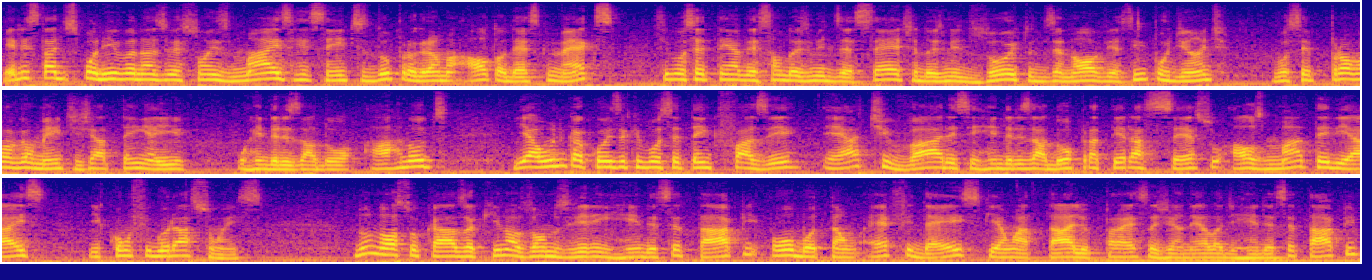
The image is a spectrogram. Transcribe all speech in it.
Ele está disponível nas versões mais recentes do programa Autodesk Max. Se você tem a versão 2017, 2018, 2019 e assim por diante, você provavelmente já tem aí o renderizador Arnold e a única coisa que você tem que fazer é ativar esse renderizador para ter acesso aos materiais e configurações. No nosso caso aqui nós vamos vir em Render Setup ou botão F10, que é um atalho para essa janela de Render Setup.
